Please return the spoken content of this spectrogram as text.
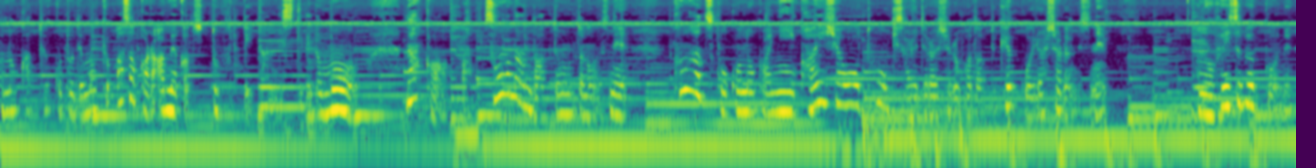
9日ということで、まあ、今日朝から雨がずっと降っていたんですけれどもなんかあそうなんだって思ったのがですね9月9日に会社を登記されてらっしゃる方って結構いらっしゃるんですね。あの Facebook をね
